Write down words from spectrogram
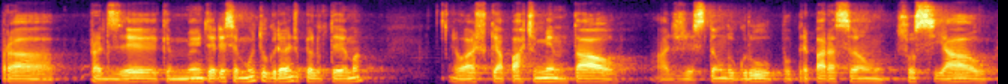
para dizer que meu interesse é muito grande pelo tema. Eu acho que a parte mental, a gestão do grupo, preparação social,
